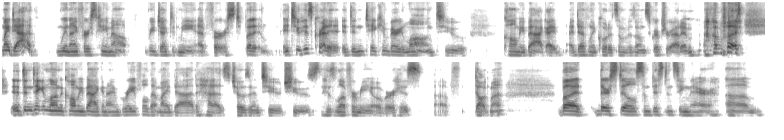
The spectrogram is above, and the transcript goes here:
My dad, when I first came out, rejected me at first, but it, it, to his credit, it didn't take him very long to call me back. I, I definitely quoted some of his own scripture at him, but it didn't take him long to call me back. And I'm grateful that my dad has chosen to choose his love for me over his uh, dogma. But there's still some distancing there. Um,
